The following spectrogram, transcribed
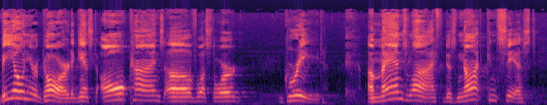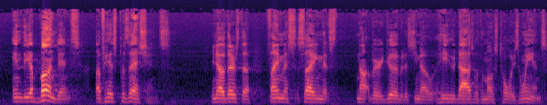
be on your guard against all kinds of, what's the word? Greed. A man's life does not consist in the abundance of his possessions. You know, there's the famous saying that's not very good, but it's, you know, he who dies with the most toys wins.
